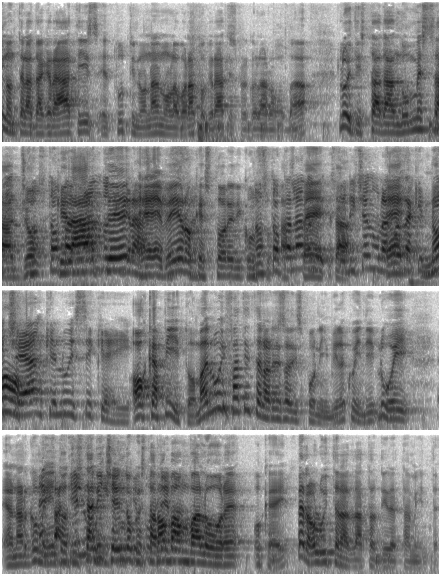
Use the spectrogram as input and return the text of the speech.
non te la dà gratis e tutti non hanno lavorato gratis per quella roba, lui ti sta dando un messaggio Non sto che di l'arte è vero che è storia di Non consumo. sto parlando di, Aspetta. sto dicendo una Eh, cosa che no, dice anche lui C.K. Ho capito, ma lui infatti te l'ha resa disponibile, quindi lui è un argomento, infatti ti sta dicendo che questa poteva- roba ha un valore, ok? Però lui te l'ha data direttamente.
